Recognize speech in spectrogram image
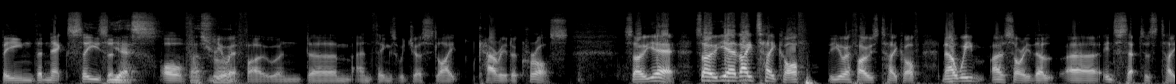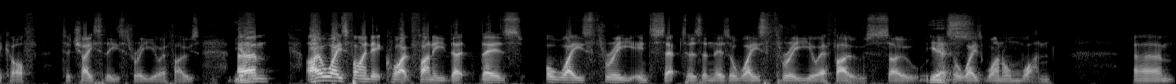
been the next season Yes, of that's right. UFO, and um, and things were just like carried across. So yeah, so yeah, they take off. The UFOs take off. Now we, oh, sorry, the uh, interceptors take off to chase these three UFOs. Yeah. Um, I always find it quite funny that there's always three interceptors and there's always three UFOs. So Yes. it's always one on one. Um,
